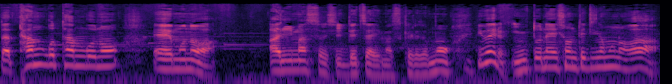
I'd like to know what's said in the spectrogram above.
た単語単語の、えー、ものはありますし出ちゃいますけれどもいわゆるイントネーション的なものは、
